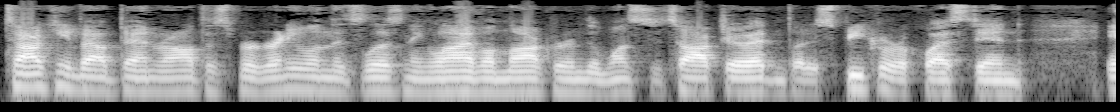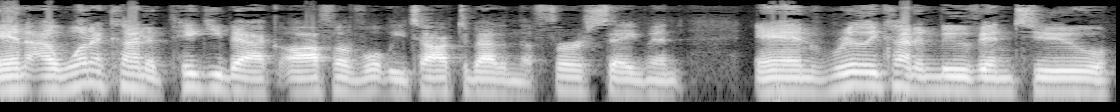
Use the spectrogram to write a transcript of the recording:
talking about Ben Roethlisberger. Anyone that's listening live on Locker Room that wants to talk, go ahead and put a speaker request in. And I want to kind of piggyback off of what we talked about in the first segment and really kind of move into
